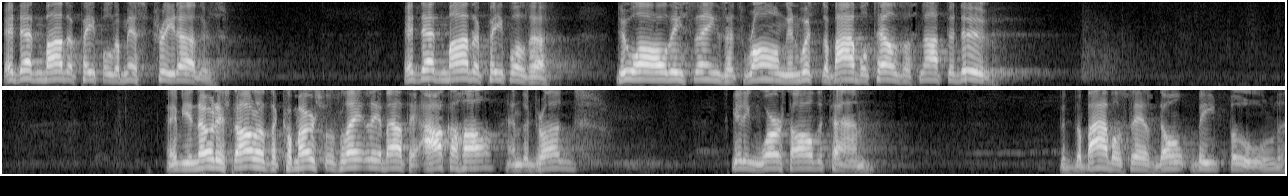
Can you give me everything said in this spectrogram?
It doesn't bother people to mistreat others. It doesn't bother people to do all these things that's wrong and which the Bible tells us not to do. Have you noticed all of the commercials lately about the alcohol and the drugs? Getting worse all the time. But the Bible says don't be fooled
